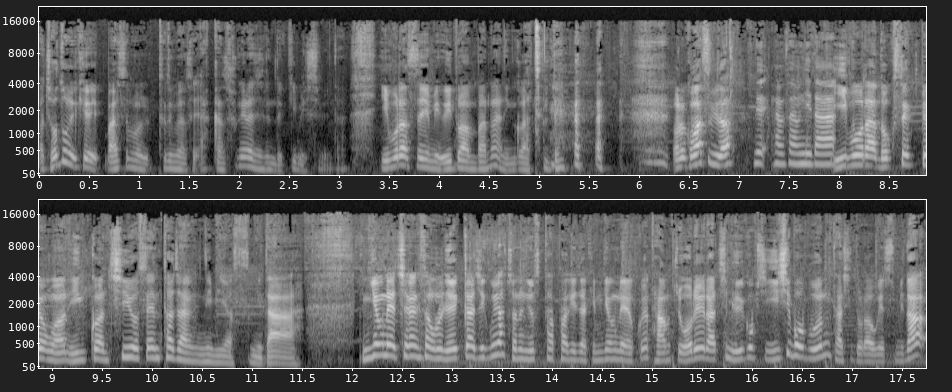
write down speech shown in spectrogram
아, 저도 이렇게 말씀을 들으면서 약간 숙연해지는 느낌이 있습니다. 이보라 선생님이 의도한 바는 아닌 것 같은데. 오늘 고맙습니다. 네, 감사합니다. 이보라 녹색병원 인권치유센터장님이었습니다. 김경래 최강사 오늘 여기까지고요. 저는 뉴스타파 기자 김경래였고요. 다음 주 월요일 아침 7시 25분 다시 돌아오겠습니다.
